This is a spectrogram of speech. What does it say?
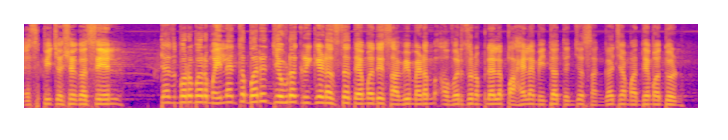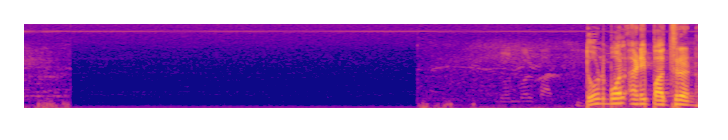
एस पी चषक असेल. त्याचबरोबर महिलांचं बरेच जेवढं क्रिकेट असतं त्यामध्ये सावी मॅडम आवर्जून आपल्याला पाहायला मिळतात त्यांच्या संघाच्या माध्यमातून. दोन बॉल आणि पाच रन.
